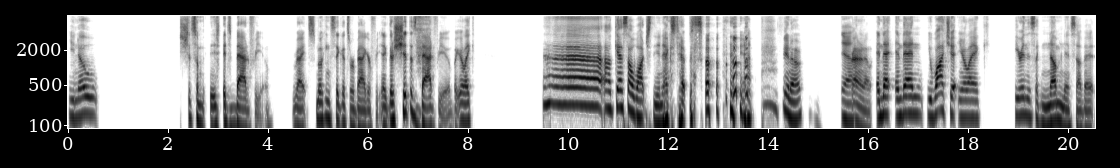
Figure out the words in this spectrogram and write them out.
you, know, shit. Some it's bad for you, right? Smoking cigarettes are bad for you. Like there's shit that's bad for you, but you're like, uh, I guess I'll watch the next episode. Yeah. You know, Yeah. I don't know. And that and then you watch it and you're like, you're in this like numbness of it.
